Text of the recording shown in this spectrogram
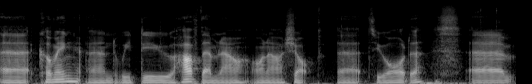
uh, coming, and we do have them now on our shop uh, to order. Um,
